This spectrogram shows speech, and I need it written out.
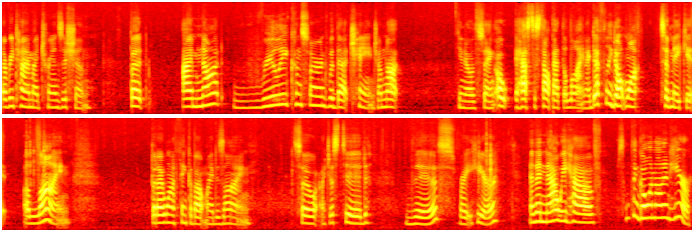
every time I transition. But I'm not really concerned with that change. I'm not, you know, saying, oh, it has to stop at the line. I definitely don't want to make it a line, but I want to think about my design. So I just did this right here. And then now we have something going on in here.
